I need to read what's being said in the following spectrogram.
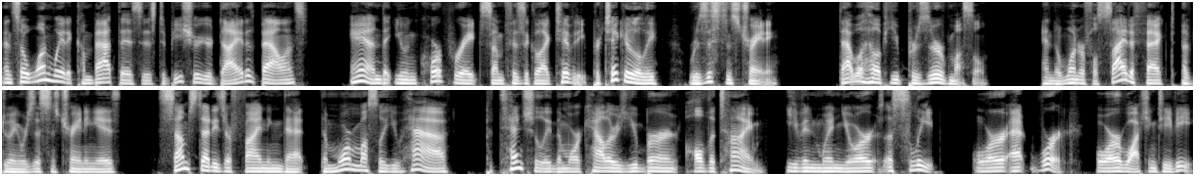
And so, one way to combat this is to be sure your diet is balanced and that you incorporate some physical activity, particularly resistance training. That will help you preserve muscle. And the wonderful side effect of doing resistance training is some studies are finding that the more muscle you have, potentially the more calories you burn all the time, even when you're asleep or at work or watching TV.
